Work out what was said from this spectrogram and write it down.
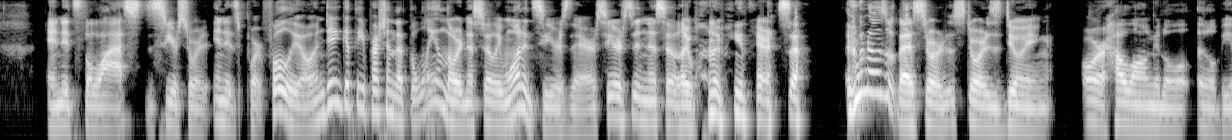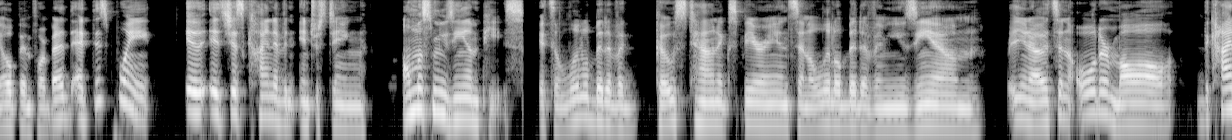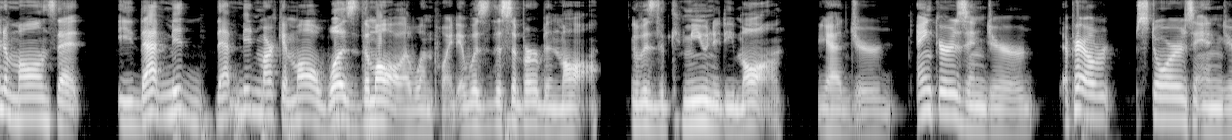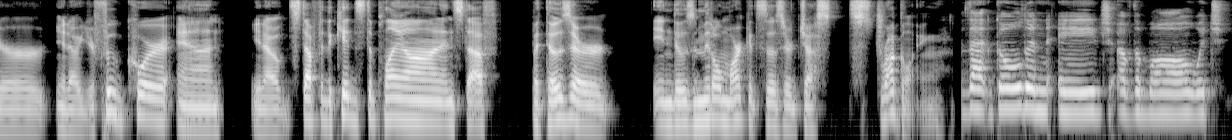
And it's the last Sears store in its portfolio, and didn't get the impression that the landlord necessarily wanted Sears there. Sears didn't necessarily want to be there, so who knows what that store store is doing or how long it'll it'll be open for. But at, at this point, it, it's just kind of an interesting, almost museum piece. It's a little bit of a ghost town experience and a little bit of a museum. You know, it's an older mall, the kind of malls that that mid that mid market mall was the mall at one point. It was the suburban mall. It was the community mall. You had your anchors and your apparel stores and your you know your food court and you know stuff for the kids to play on and stuff but those are in those middle markets those are just struggling. That golden age of the mall which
